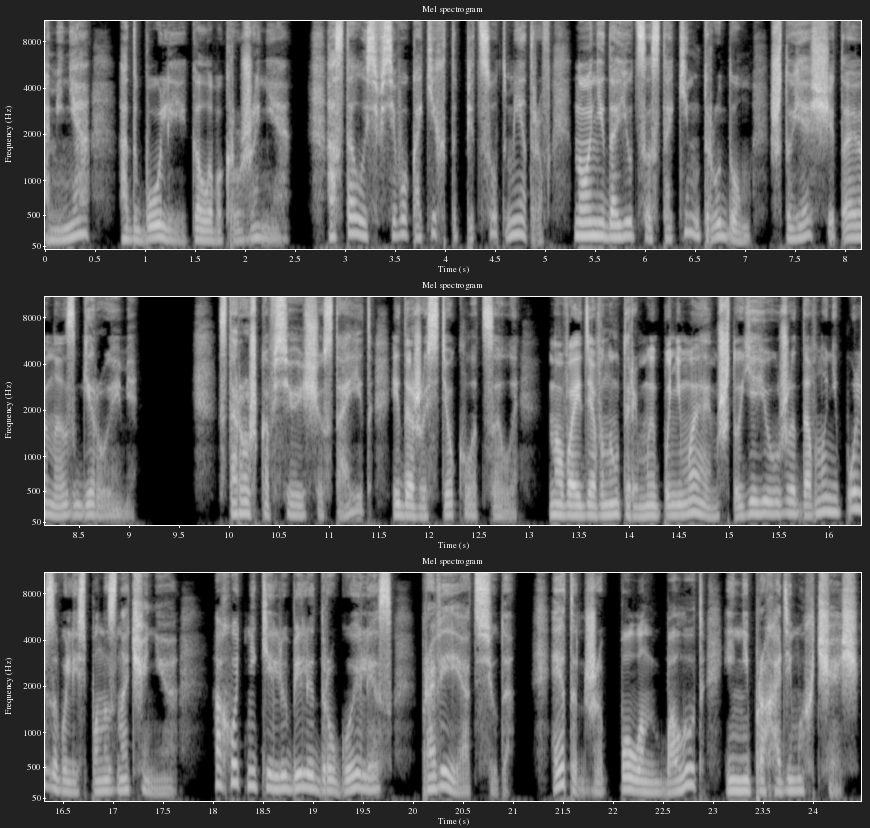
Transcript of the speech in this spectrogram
А меня — от боли и головокружения. Осталось всего каких-то 500 метров, но они даются с таким трудом, что я считаю нас героями. Сторожка все еще стоит, и даже стекла целы, но, войдя внутрь, мы понимаем, что ею уже давно не пользовались по назначению. Охотники любили другой лес, правее отсюда — этот же полон болот и непроходимых чащ.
